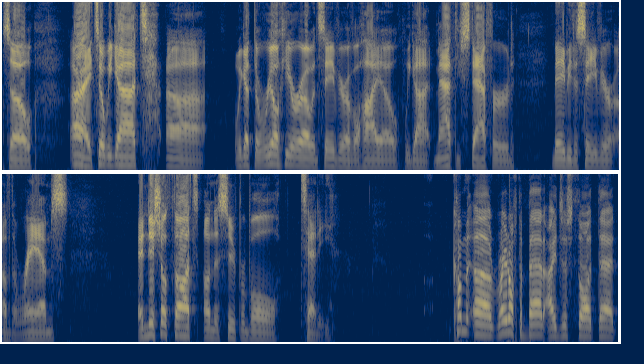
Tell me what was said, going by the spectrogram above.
So, all right. So we got uh, we got the real hero and savior of Ohio. We got Matthew Stafford, maybe the savior of the Rams. Initial thoughts on the Super Bowl, Teddy. Come uh, right off the bat, I just thought that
